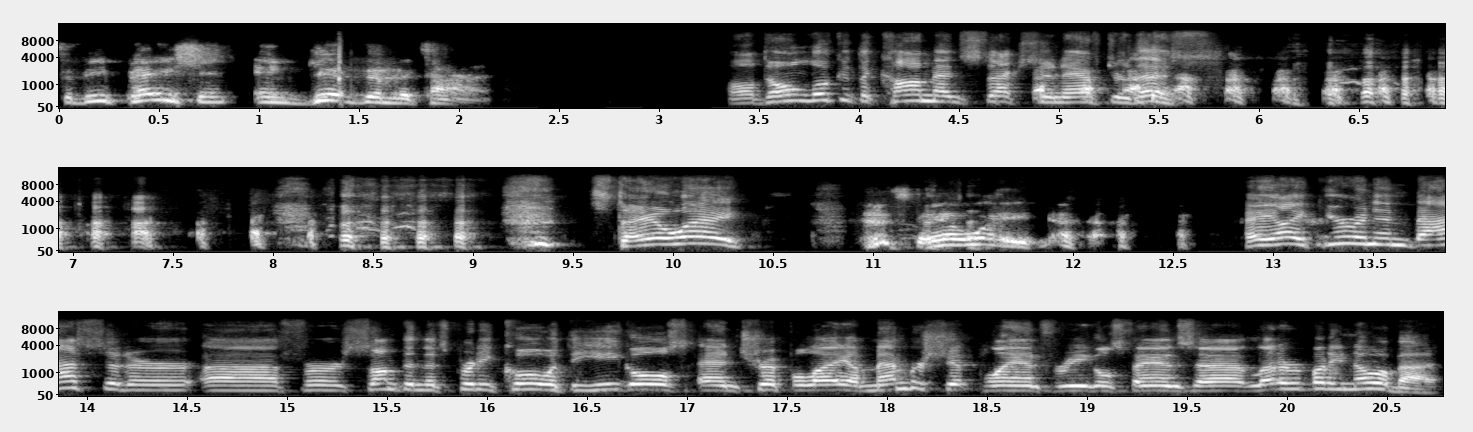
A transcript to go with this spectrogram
to be patient and give them the time. Oh, don't look at the comment section after this. Stay away. Stay away. hey, Ike, you're an ambassador uh, for something that's pretty cool with the Eagles and AAA, a membership plan for Eagles fans. Uh, let everybody know about it.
